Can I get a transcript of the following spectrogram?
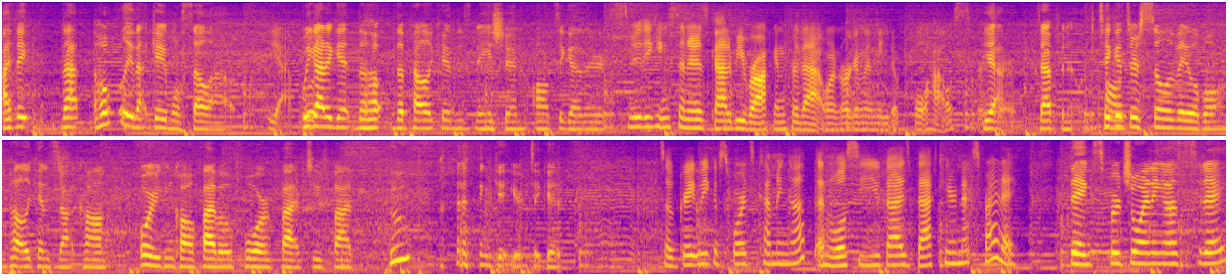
I think that hopefully that game will sell out. Yeah, we got to get the the Pelicans Nation all together. Smoothie King Center's got to be rocking for that one. We're gonna need a full house. For yeah, sure. definitely. Tickets are still available on pelicans.com or you can call 504-525-HOOP and get your tickets. So great week of sports coming up, and we'll see you guys back here next Friday. Thanks for joining us today.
